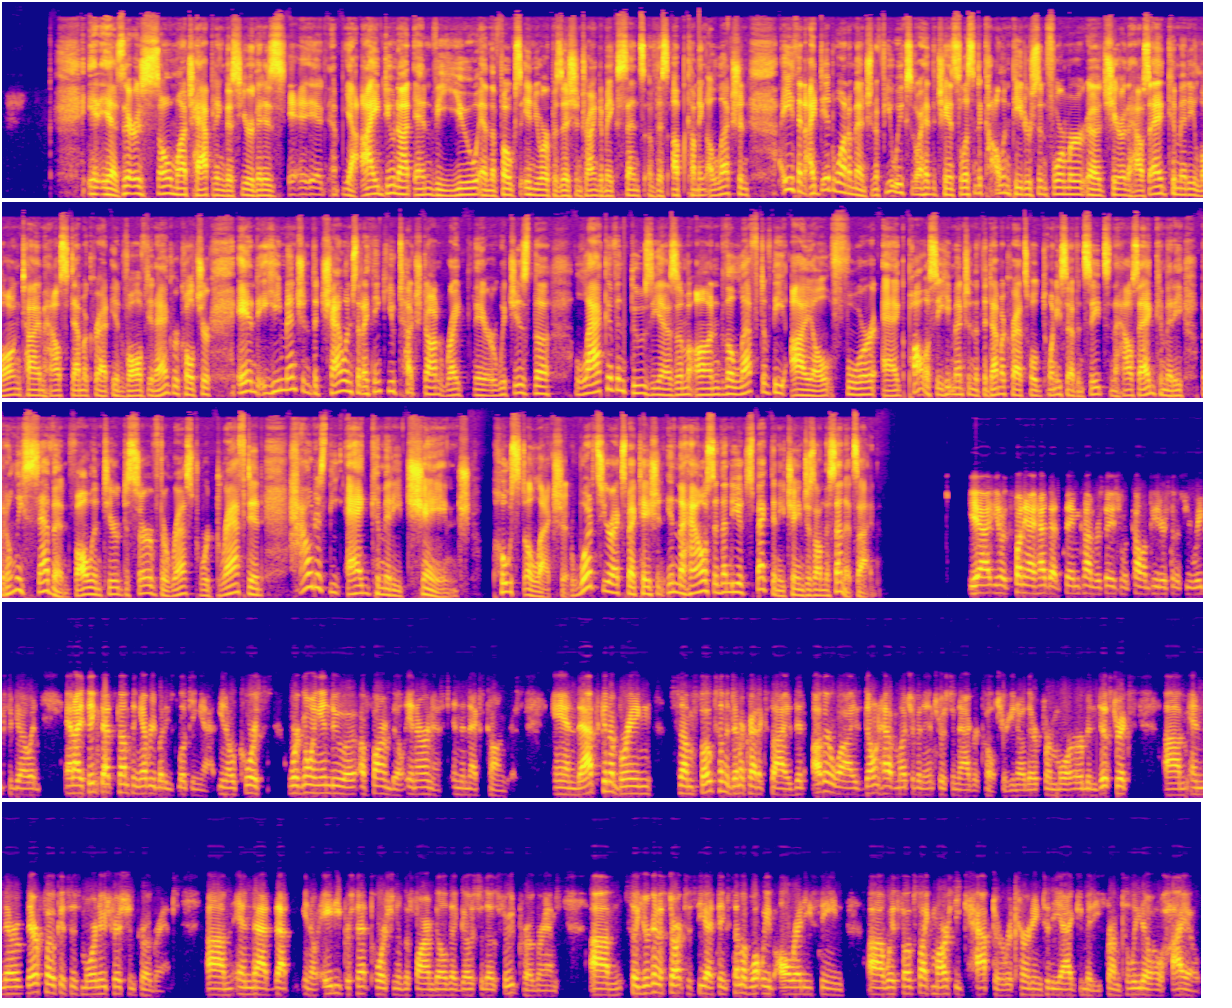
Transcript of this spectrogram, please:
It is. There is so much happening this year that is, it, it, yeah, I do not envy you and the folks in your position trying to make sense of this upcoming election. Ethan, I did want to mention a few weeks ago, I had the chance to listen to Collin Peterson, former uh, chair of the House Ag Committee, longtime House Democrat involved in agriculture. And he mentioned the challenge that I think you touched on right there, which is the lack of enthusiasm on the left of the aisle for ag policy. He mentioned that the Democrats hold 27 seats in the House Ag Committee, but only seven volunteered to serve. The rest were drafted. How does the Ag Committee change post election? What's your expectation in the House? And then do you expect any changes on the Senate side? Yeah, you know, it's funny. I had that same conversation with Collin Peterson a few weeks ago, and and I think that's something everybody's looking at. You know, of course, we're going into a, a farm bill in earnest in the next Congress, and that's going to bring some folks on the Democratic side that otherwise don't have much of an interest in agriculture. You know, they're from more urban districts um, and their their focus is more nutrition programs. Um, and that that you know 80% portion of the farm bill that goes to those food programs. Um, so you're going to start to see, I think, some of what we've already seen uh, with folks like Marcy Kaptur returning to the Ag Committee from Toledo, Ohio,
